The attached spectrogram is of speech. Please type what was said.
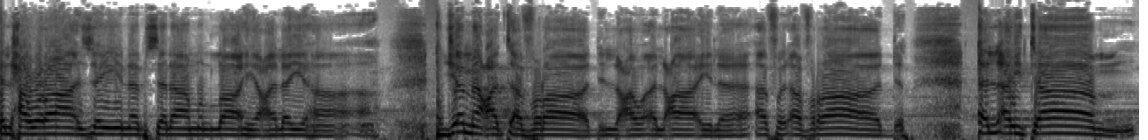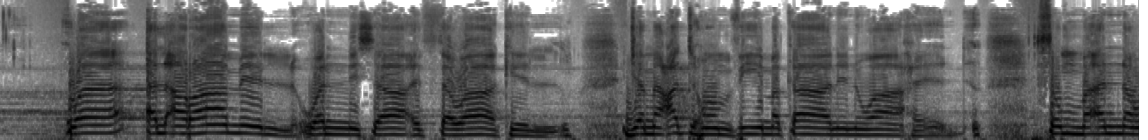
الحوراء زينب سلام الله عليها. جمعت أفراد العائلة أفراد الأيتام. والارامل والنساء الثواكل جمعتهم في مكان واحد. ثم أنه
